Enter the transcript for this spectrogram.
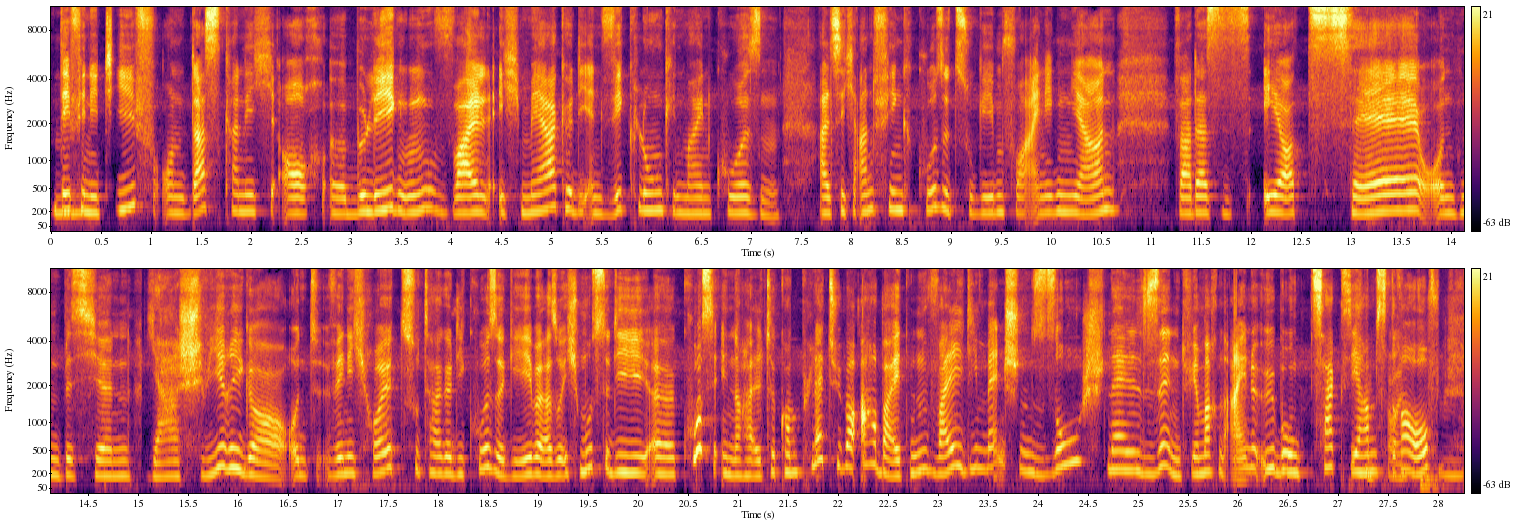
mhm. definitiv. Und das kann ich auch äh, belegen, weil ich merke die Entwicklung in meinen Kursen. Als ich anfing, Kurse zu geben vor einigen Jahren, war das eher zäh und ein bisschen, ja, schwieriger. Und wenn ich heutzutage die Kurse gebe, also ich musste die äh, Kursinhalte komplett überarbeiten, weil die Menschen so schnell sind. Wir machen eine Übung, zack, sie haben es drauf. Mhm.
